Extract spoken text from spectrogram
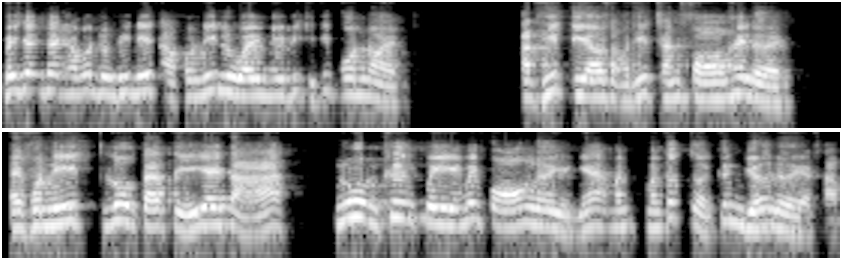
ไม่ใช่ใช้คำว่าดุลพินิษอะคนนี้รวยมีอิทธิพลหน่อย อาทิตย์เดียวสองอาทิตย์ฉันฟ้องให้เลย ไอ้คนนี้ลูกตาสียายตานู่นครึ่งปียังไม่ฟ้องเลยอย่างเงี้ยมันมันก็เกิดขึ้นเยอะเลยอะครับ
